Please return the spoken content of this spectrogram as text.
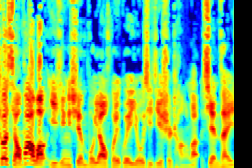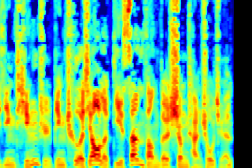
说小霸王已经宣布要回归游戏机市场了，现在已经停止并撤销了第三方的生产授权。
